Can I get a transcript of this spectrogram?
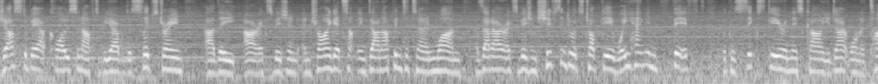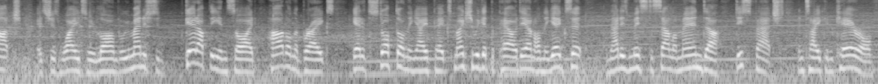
just about close enough to be able to slipstream uh, the RX Vision and try and get something done up into turn one. As that RX Vision shifts into its top gear, we hang in fifth because sixth gear in this car you don't want to touch. It's just way too long, but we managed to get up the inside, hard on the brakes, get it stopped on the apex, make sure we get the power down on the exit, and that is Mr. Salamander dispatched and taken care of.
